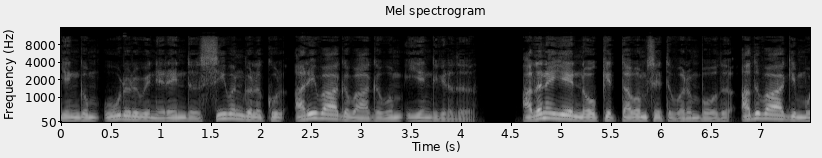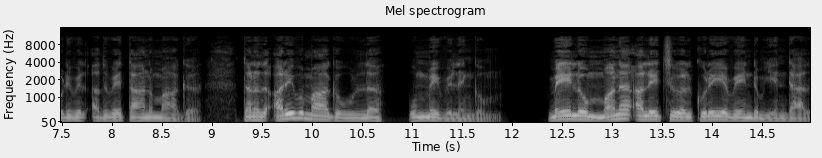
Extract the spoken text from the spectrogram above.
எங்கும் ஊடுருவி நிறைந்து சீவன்களுக்குள் அறிவாகவாகவும் இயங்குகிறது. அதனையே நோக்கித் தவம் செய்து வரும்போது அதுவாகி முடிவில் அதுவே தானுமாக தனது அறிவுமாக உள்ள உண்மை விளங்கும். மேலும் மன அலைச்சுகள் குறைய வேண்டும் என்றால்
